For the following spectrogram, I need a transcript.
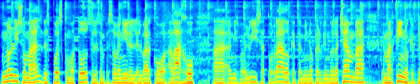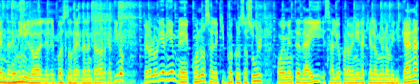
no lo hizo mal. Después, como a todos, se les empezó a venir el, el barco abajo. a- al mismo de Luisa, Torrado, que terminó perdiendo la chamba. eh, Martino, que pende de un hilo el, el puesto de- del entrenador argentino. Pero lo haría bien, eh, conoce al equipo de Cruz Azul. Obviamente de ahí salió para venir aquí a la Unión Americana.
